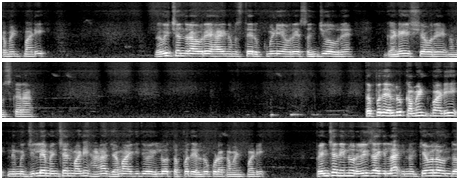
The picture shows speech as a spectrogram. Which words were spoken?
ಕಮೆಂಟ್ ಮಾಡಿ. ರವಿಚಂದ್ರ ಅವರೇ ಹಾಯ್ ನಮಸ್ತೆ. ರುಕ್ಮಿಣಿ ಅವರೇ, ಸಂಜು ಅವರೇ, ಗಣೇಶ್ ಅವರೇ, ನಮಸ್ಕಾರ. ತಪ್ಪದೆ ಎಲ್ಲರೂ ಕಮೆಂಟ್ ಮಾಡಿ, ನಿಮ್ಮ ಜಿಲ್ಲೆ ಮೆನ್ಷನ್ ಮಾಡಿ, ಹಣ ಜಮಾ ಆಗಿದೆಯೋ ಇಲ್ಲೋ ತಪ್ಪದೆ ಎಲ್ಲರೂ ಕೂಡ ಕಮೆಂಟ್ ಮಾಡಿ. ಪೆನ್ಷನ್ ಇನ್ನೂ ರಿಲೀಸ್ ಆಗಿಲ್ಲ. ಇನ್ನು ಕೇವಲ ಒಂದು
